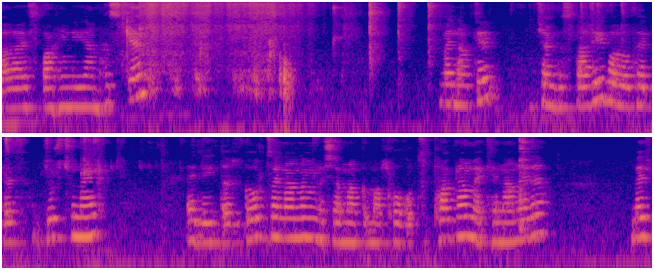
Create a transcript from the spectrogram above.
կարա այս պահին իրան հսկել մենակ էլ չեմ վստահի, որովհետև ջուր չունենք, էլի տեղ գործ են անում, նշանակում է փողոցը փագա, մեքենաները մեր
